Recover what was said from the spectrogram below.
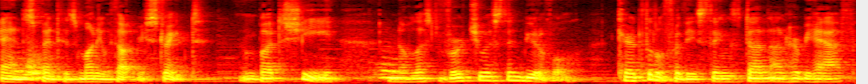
and spent his money without restraint. But she, no less virtuous than beautiful, cared little for these things done on her behalf,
